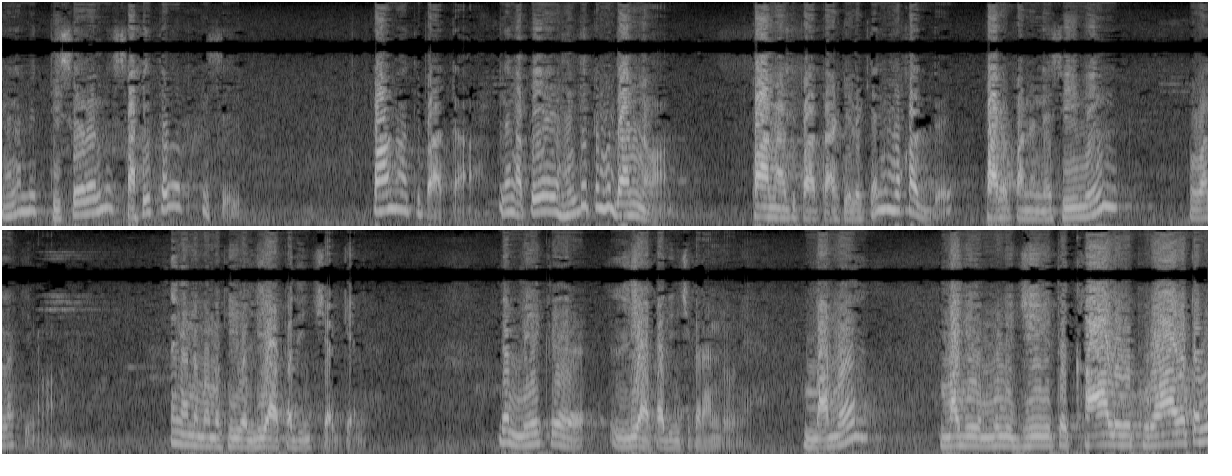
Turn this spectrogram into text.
එහෙනම් මේ තිසරණ සහිතව පන්සිල්. පාණාතිපාතා. දැන් අපේ හොඳටම දන්නවා. පාණාතිපාතා කියලා කියන්නේ මොකද්ද? පරපණ නැසීමෙන් වළකිනවා. දැන් අන්න මම කියව ලියාපදිංචියක් ගැන. දැන් මේක ලියාපදිංචි කරන්න ඕනේ. මම මගේ මුළු ජීවිත කාලය පුරාවටම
